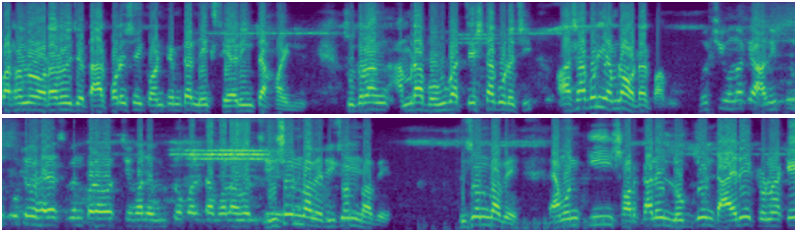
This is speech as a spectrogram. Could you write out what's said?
পাঠানোর অর্ডার হয়েছে তারপরে সেই কন্টেম্পটার নেক্সট হিয়ারিংটা হয়নি। সুতরাং আমরা বহুবার চেষ্টা করেছি আশা করি আমরা অর্ডার পাবো। বলছি ওনাকে আলিপুর কোর্টেও হ্যারাসমেন্ট করা হচ্ছে মানে উল্টো পাল্টা বলা হচ্ছে। ভীষণভাবে ভীষণভাবে ভীষণভাবে। এমনকি সরকারের লোকজন ডাইরেক্ট ওনাকে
